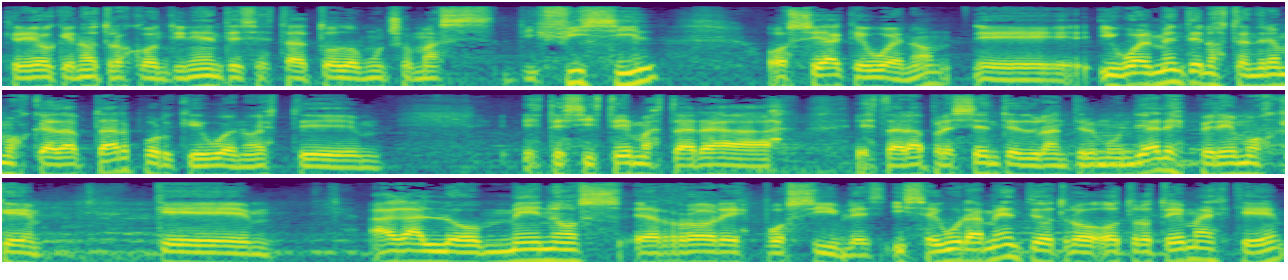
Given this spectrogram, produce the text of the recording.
creo que en otros continentes está todo mucho más difícil, o sea que bueno, eh, igualmente nos tendremos que adaptar porque bueno, este, este sistema estará, estará presente durante el Mundial, esperemos que, que haga lo menos errores posibles. Y seguramente otro, otro tema es que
